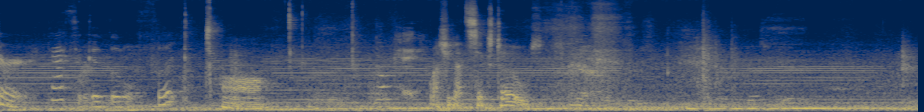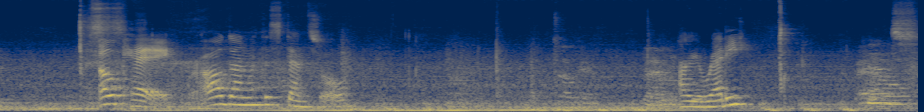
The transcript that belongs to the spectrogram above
There, that's a good little foot. Aw. Okay. Well, she got six toes. Okay, we're all done with the stencil. Okay. Are you ready? Yes.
